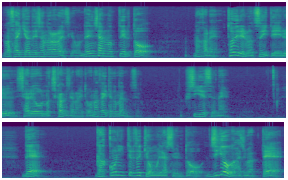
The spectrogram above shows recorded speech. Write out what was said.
まあ、最近は電車乗らないですけども電車に乗っているとなんかねトイレのついている車両の近くじゃないとお腹痛くなるんですよ。不思議ですよね。で学校に行ってる時を思い出してみると授業が始まって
